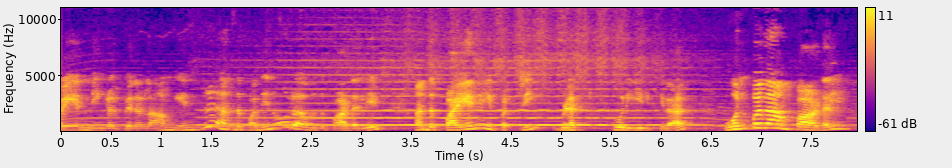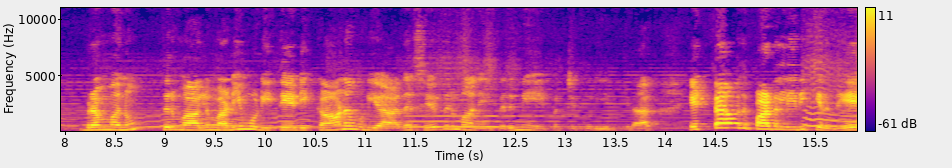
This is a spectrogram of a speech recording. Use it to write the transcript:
பயன் நீங்கள் பெறலாம் என்று அந்த பதினோராவது பாடலில் அந்த பயனை பற்றி விளக்கி கூறியிருக்கிறார். ஒன்பதாம் பாடல் பிரம்மனும் திருமாலும் அடிமுடி தேடி காண முடியாத சிவபெருமானின் பெருமையை பற்றி கூறியிருக்கிறார். எட்டாவது பாடல் இருக்கிறதே.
